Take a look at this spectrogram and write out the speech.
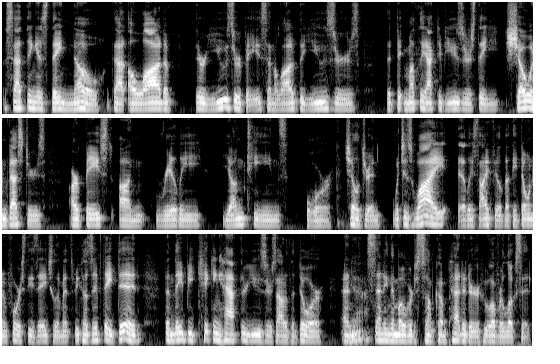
The sad thing is they know that a lot of their user base and a lot of the users, the monthly active users they show investors are based on really young teens or children, which is why, at least I feel, that they don't enforce these age limits because if they did, then they'd be kicking half their users out of the door and Yeah. sending them over to some competitor who overlooks it.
